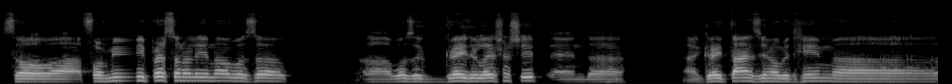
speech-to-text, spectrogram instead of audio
So uh, for me personally, you know, was a uh, was a great relationship and uh, uh great times, you know, with him uh,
